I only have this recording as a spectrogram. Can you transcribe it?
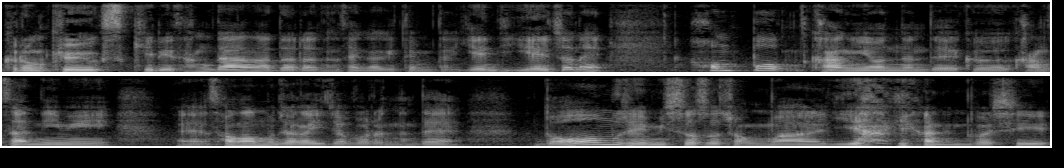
그런 교육 skill이 상당하다라는 생각이 듭니다. 예, 예전에 헌법 강의였는데 그 강사님이 성함은 제가 잊어버렸는데 너무 재밌어서 정말 이야기하는 것이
